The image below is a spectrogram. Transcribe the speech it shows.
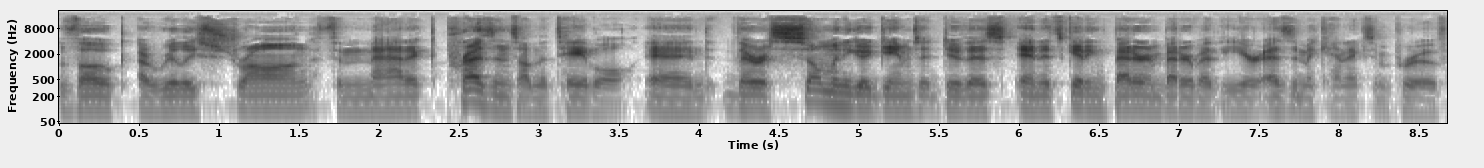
evoke a really strong thematic presence on the table. And there are so many good games that do this, and it's getting better and better by the year as the mechanics improve.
